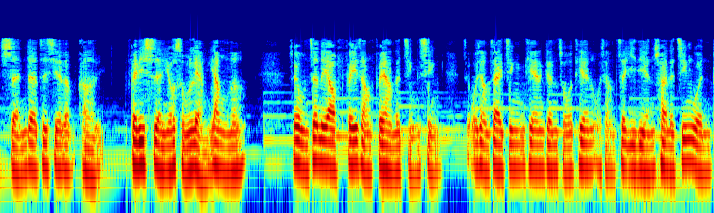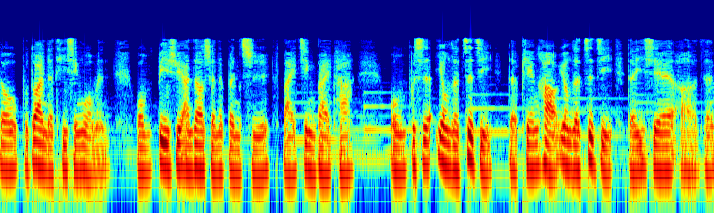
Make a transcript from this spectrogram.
神的这些的呃。菲利斯人有什么两样呢？所以，我们真的要非常非常的警醒。我想在今天跟昨天，我想这一连串的经文都不断的提醒我们，我们必须按照神的本质来敬拜他。我们不是用着自己的偏好，用着自己的一些呃的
